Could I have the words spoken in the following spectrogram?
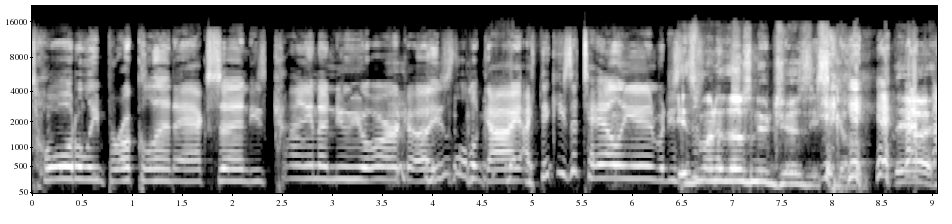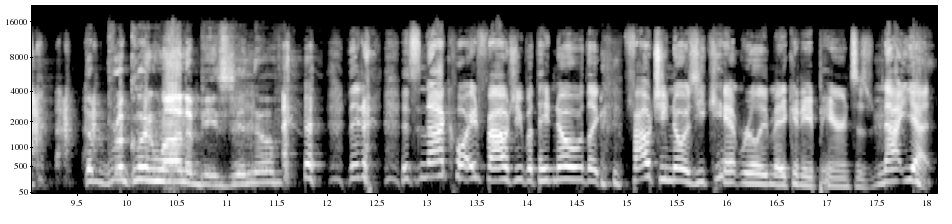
totally Brooklyn accent. He's kind of New York. Uh, he's a little guy. I think he's Italian, but he's He's just- one of those New Jersey scum. they are the Brooklyn wannabes, you know. they, don't- it's not quite Fauci, but they know like Fauci knows he can't really make any appearances. Not yet.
